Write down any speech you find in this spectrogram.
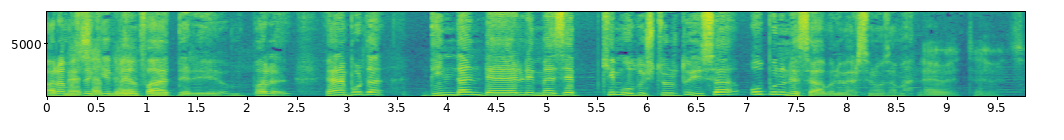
Aramızdaki Mezhepleri. menfaatleri para, yani burada dinden değerli mezhep kim oluşturduysa o bunun hesabını versin o zaman. Evet. Evet.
